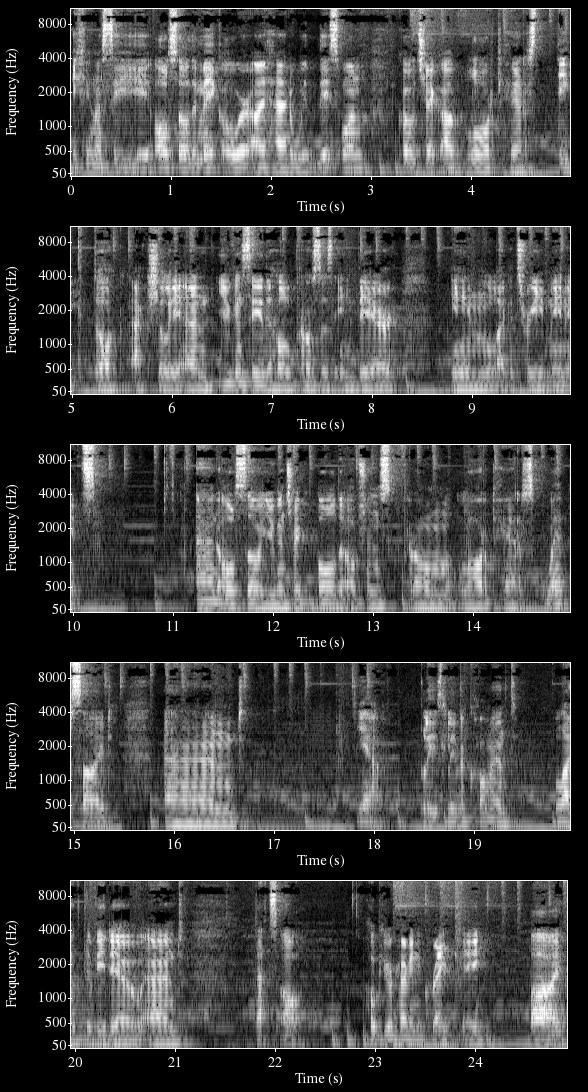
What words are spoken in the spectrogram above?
if you wanna see also the makeover I had with this one, go check out Lordhair's TikTok actually, and you can see the whole process in there in like three minutes. And also you can check all the options from Lordhair's website and yeah, please leave a comment, like the video and that's all. Hope you're having a great day. Bye!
